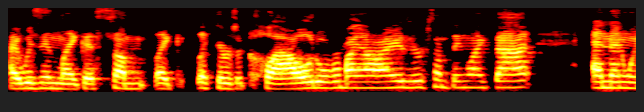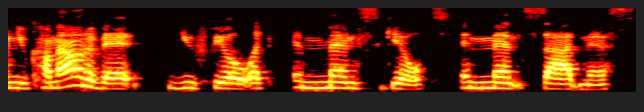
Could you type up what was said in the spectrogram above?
I was in like a some like like there's a cloud over my eyes or something like that. And then when you come out of it, you feel like immense guilt, immense sadness,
